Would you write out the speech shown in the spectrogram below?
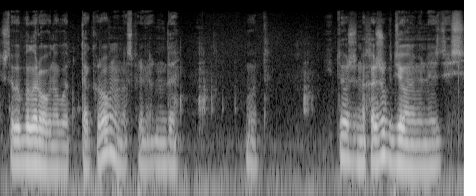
Чтобы было ровно. Вот так ровно у нас примерно, да. Вот. И тоже нахожу, где он у меня здесь.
